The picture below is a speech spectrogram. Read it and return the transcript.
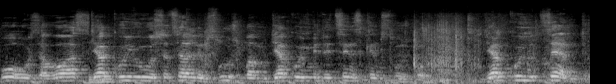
Богу за вас, дякую соціальним службам, дякую медицинським службам, дякую центру.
